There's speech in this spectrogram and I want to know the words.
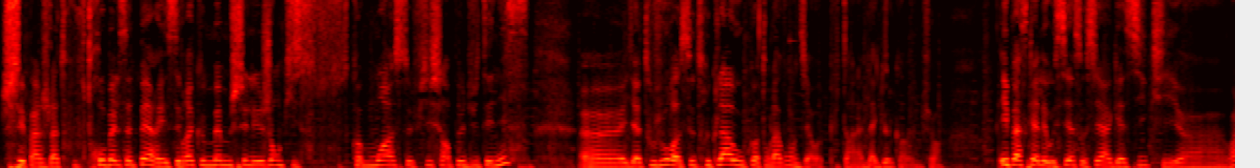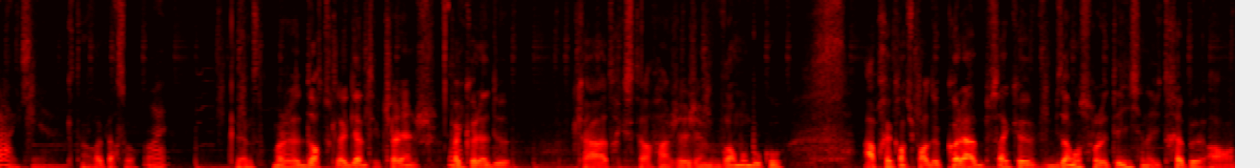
je sais pas, je la trouve trop belle cette paire. Et c'est vrai que même chez les gens qui, comme moi, se fichent un peu du tennis, euh, il y a toujours ce truc-là où quand on la voit, on se dit ah ouais, putain, elle a de la gueule quand même, tu vois. Et parce qu'elle est aussi associée à Agassi, qui, euh, voilà, qui, euh, C'était un vrai perso. ouais. Clems. Moi, j'adore toute la gamme Tech Challenge, pas Ouais. que la 2, 4, etc. Enfin, j'ai- j'aime vraiment beaucoup. Après, quand tu parles de collab, c'est vrai que bizarrement sur le tennis, il y en a eu très peu. Alors,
